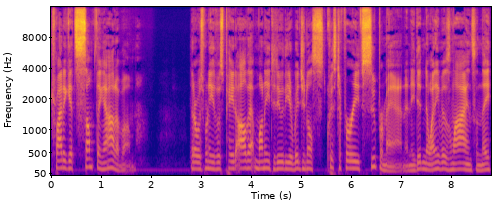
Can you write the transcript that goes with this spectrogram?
try to get something out of him. There was when he was paid all that money to do the original Christopher Reeve Superman, and he didn't know any of his lines, and they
